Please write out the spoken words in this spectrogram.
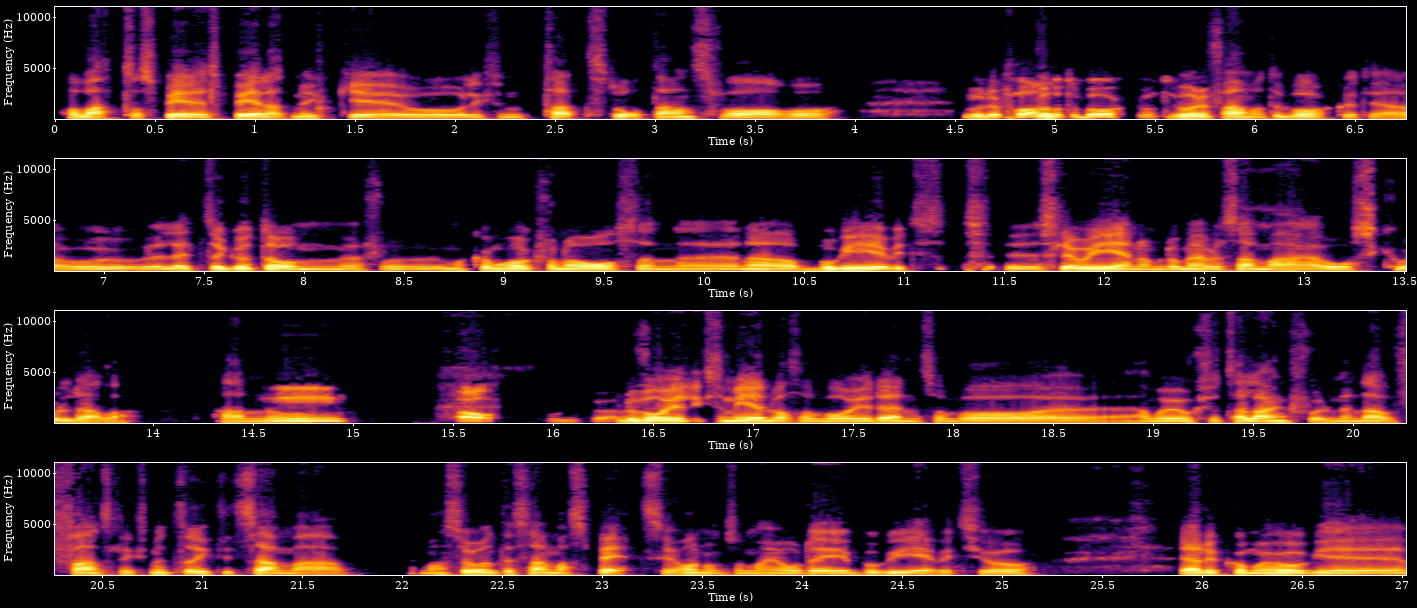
har varit och spelat mycket och liksom tagit stort ansvar. Och, Både fram och tillbaka. Både fram och tillbaka ja. Och lite gått om, man kommer ihåg för några år sedan eh, när Bogiewicz slog igenom, de är väl samma årskull där va? Han och, mm. Ja, ungefär. Det var ju liksom Edvardsson var ju den som var, eh, han var ju också talangfull men där fanns liksom inte riktigt samma, man såg inte samma spets i honom som man gjorde i Bogiewicz. Och, ja, du kommer ihåg eh,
